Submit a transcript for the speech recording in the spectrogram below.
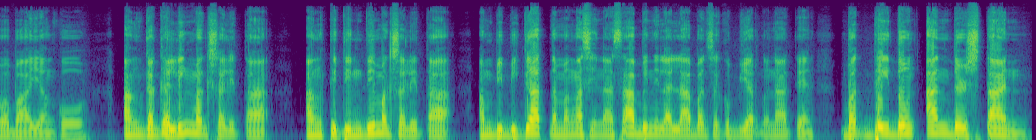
kababayan ko, ang gagaling magsalita, ang titindi magsalita, ang bibigat na mga sinasabi nila laban sa gobyerno natin, but they don't understand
